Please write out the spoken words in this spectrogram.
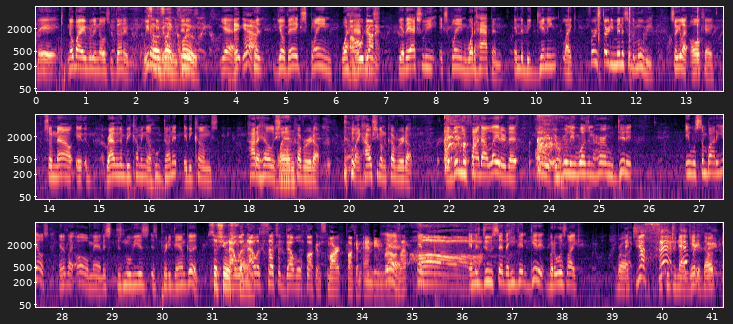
They nobody really knows who done it. We don't So even like know who Clue. did it. Yeah, It- yeah. But yo, they explain what A happened. whodunit. Yeah, they actually explain what happened in the beginning, like first thirty minutes of the movie. So you're like, oh, okay. So now, it, it- rather than becoming a who done it, it becomes how the hell is she When? gonna cover it up? like how is she gonna cover it up? And then you find out later that oh, it really wasn't her who did it. It was somebody else, and it's like, oh man, this this movie is is pretty damn good. So she was that was that was such a double fucking smart fucking ending, bro. I was Yeah. like, And- oh. And this dude said that he didn't get it, but it was like, bro, they just said how could you not get it, dog?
